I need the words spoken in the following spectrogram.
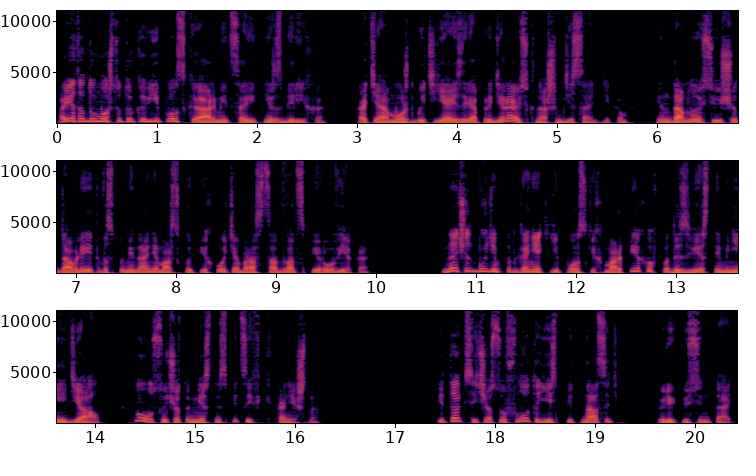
А я-то думал, что только в японской армии царит неразбериха. Хотя, может быть, я и зря придираюсь к нашим десантникам, и надо мной все еще давлеет воспоминания морской пехоте образца 21 века. Значит, будем подгонять японских морпехов под известный мне идеал. Ну, с учетом местной специфики, конечно. Итак, сейчас у флота есть 15 рикюсинтай.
